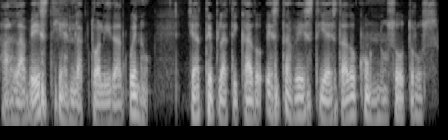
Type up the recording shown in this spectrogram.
a la bestia en la actualidad. Bueno, ya te he platicado, esta bestia ha estado con nosotros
